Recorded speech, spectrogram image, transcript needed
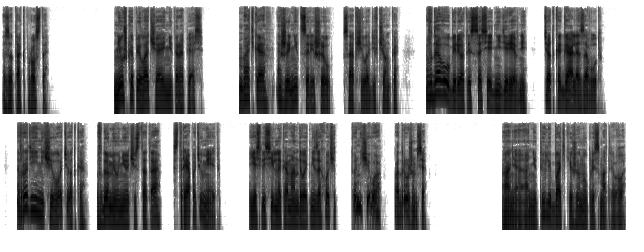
За так просто. Нюшка пила чай, не торопясь. «Батька жениться решил», — сообщила девчонка. «Вдову берет из соседней деревни. Тетка Галя зовут. Вроде и ничего, тетка. В доме у нее чистота, стряпать умеет. Если сильно командовать не захочет, то ничего, подружимся». «Аня, а не ты ли батьке жену присматривала?»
